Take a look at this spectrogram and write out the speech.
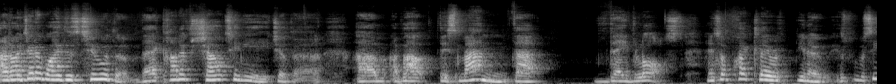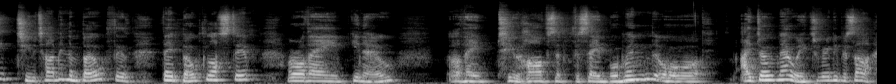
And I don't know why there's two of them. They're kind of shouting at each other um, about this man that they've lost. And it's not quite clear, if, you know, was he two timing them both? They both lost him? Or are they, you know, are they two halves of the same woman? Or I don't know. It's really bizarre.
